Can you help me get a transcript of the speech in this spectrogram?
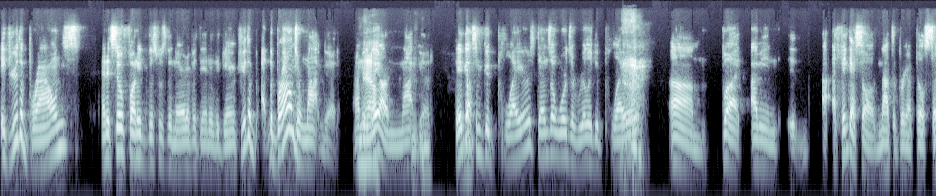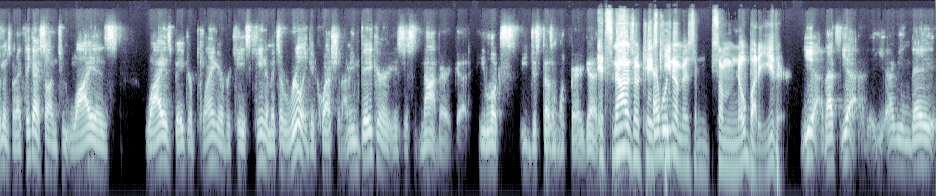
if you're the Browns, and it's so funny that this was the narrative at the end of the game. If you're the the Browns are not good. I mean, no. they are not good. They've got some good players. Denzel Ward's a really good player. Um, but I mean, it, I think I saw not to bring up Bill Simmons, but I think I saw him tweet why is why is Baker playing over Case Keenum? It's a really good question. I mean, Baker is just not very good. He looks he just doesn't look very good. It's not as though Case and Keenum is some, some nobody either. Yeah, that's yeah. I mean, they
